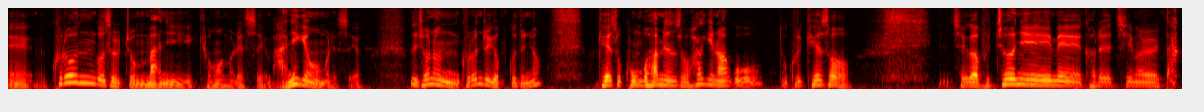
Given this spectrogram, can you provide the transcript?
예, 그런 것을 좀 많이 경험을 했어요. 많이 경험을 했어요. 근데 저는 그런 적이 없거든요. 계속 공부하면서 확인하고 또 그렇게 해서 제가 부처님의 가르침을 딱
